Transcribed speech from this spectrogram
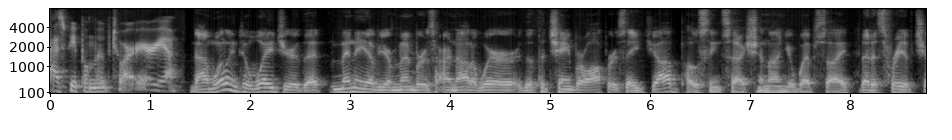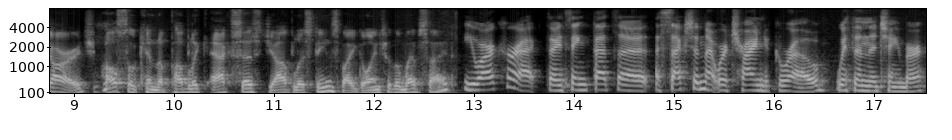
as people move to our area. Now, I'm willing to wager that many of your members are not aware that the Chamber offers a job posting section on your website that is free of charge. Also, can the public access job listings by going to the website? You are correct. I think that's a, a section that we're trying to grow within the Chamber.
